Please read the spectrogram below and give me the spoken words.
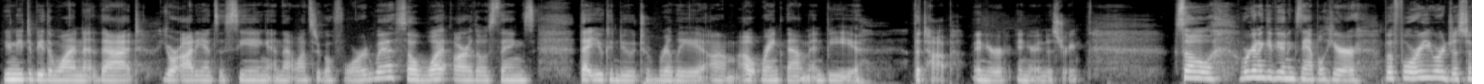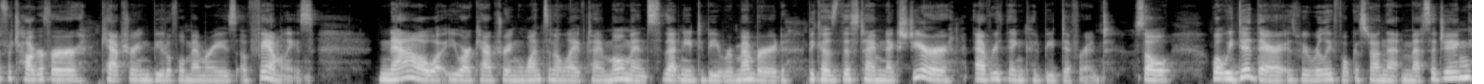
You need to be the one that your audience is seeing and that wants to go forward with. So what are those things that you can do to really um, outrank them and be the top in your in your industry so, we're going to give you an example here. Before, you were just a photographer capturing beautiful memories of families. Now, you are capturing once in a lifetime moments that need to be remembered because this time next year, everything could be different. So, what we did there is we really focused on that messaging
